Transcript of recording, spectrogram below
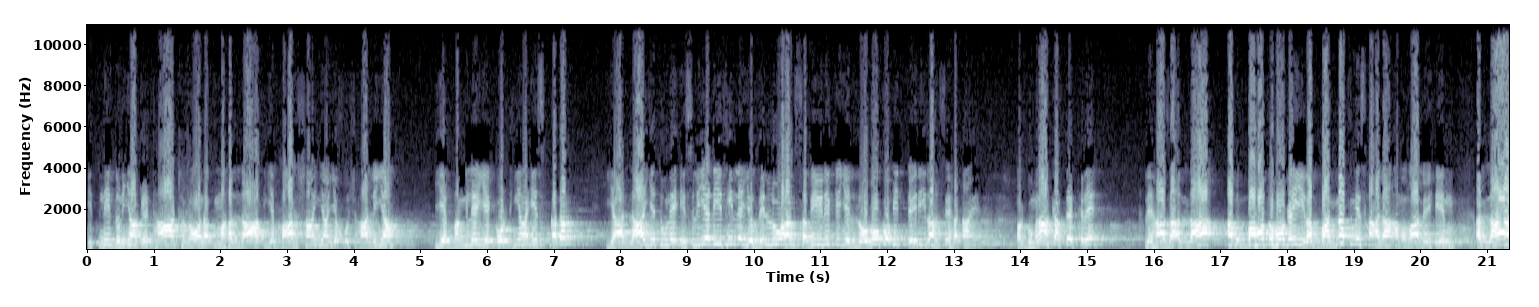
اتنی دنیا کے ٹھاٹ رونق محلات یہ بادشاہیاں یہ خوشحالیاں یہ بنگلے یہ کوٹھیاں اس قدر یا اللہ یہ تو نے اس لیے دی تھی لے یہ دلو عن سبیل کہ یہ لوگوں کو بھی تیری راہ سے ہٹائیں اور گمراہ کرتے پھرے لہذا اللہ اب بہت ہو گئی ربا نت مسالا ام اللہ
